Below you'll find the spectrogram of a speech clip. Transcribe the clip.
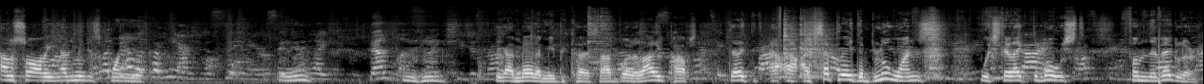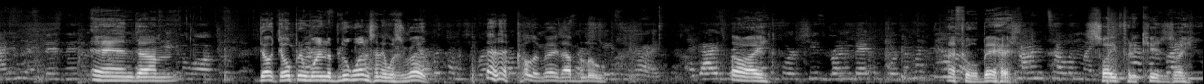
I'm sorry. I didn't mean to disappoint you. Come here, and she was sitting there sitting mm-hmm. like Bella. Like mm-hmm. she just not They got mad at me because I bought the lollipops. They like, I, I- I separated the blue ones, which they like the most, from the regular. Minding his business. And um, they, they opened one of the blue ones and it was red. And that color red, not blue. Guy's All right. back and forth. She's running back and forth. I'm like, I feel bad. trying to tell him like, Sorry for the kids, right?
